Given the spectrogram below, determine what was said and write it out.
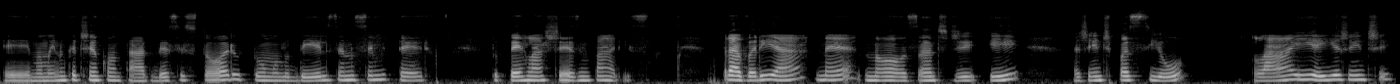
É, mamãe nunca tinha contado dessa história, o túmulo deles é no cemitério do Père Lachaise em Paris. Para variar, né, nós antes de ir, a gente passeou lá e aí a gente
